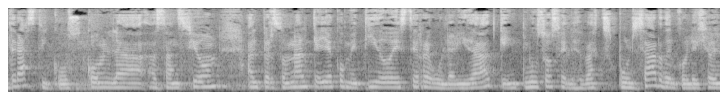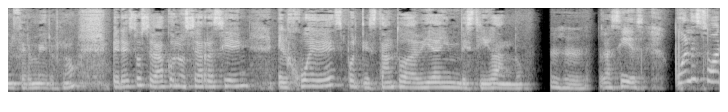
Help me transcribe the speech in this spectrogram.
drásticos con la sanción al personal que haya cometido esta irregularidad, que incluso se les va a expulsar del colegio de enfermeros, ¿no? Pero esto se va a conocer recién el jueves porque están todavía investigando. Así es. ¿Cuáles son,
